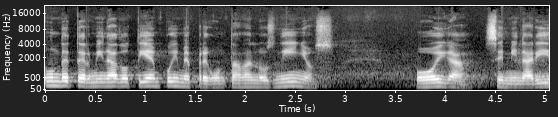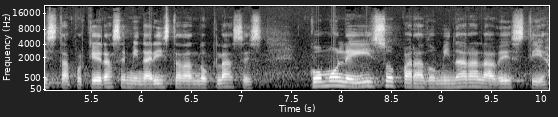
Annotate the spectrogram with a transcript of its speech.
un, determinado tiempo y me preguntaban los niños, oiga, seminarista, porque era seminarista dando clases, cómo le hizo para dominar a la bestia.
